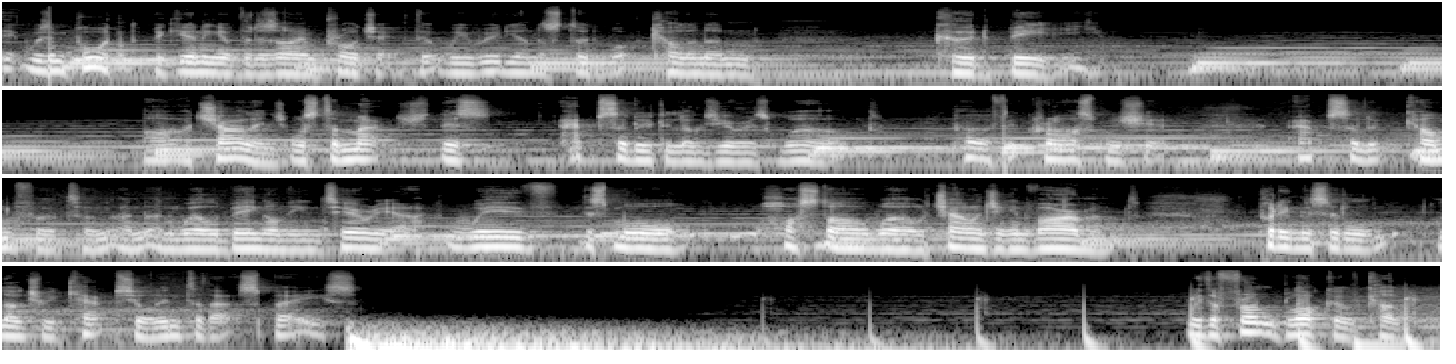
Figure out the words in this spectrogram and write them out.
It was important at the beginning of the design project that we really understood what Cullinan could be. Our challenge was to match this absolutely luxurious world, perfect craftsmanship, absolute comfort and, and, and well-being on the interior with this more hostile world, challenging environment, putting this little luxury capsule into that space. With the front block of Cullinan,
